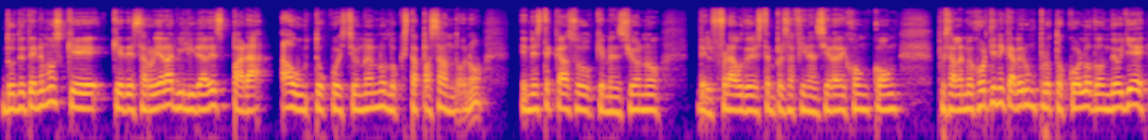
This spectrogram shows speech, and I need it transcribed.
donde tenemos que, que desarrollar habilidades para autocuestionarnos lo que está pasando, ¿no? En este caso que menciono del fraude de esta empresa financiera de Hong Kong, pues a lo mejor tiene que haber un protocolo donde, oye,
